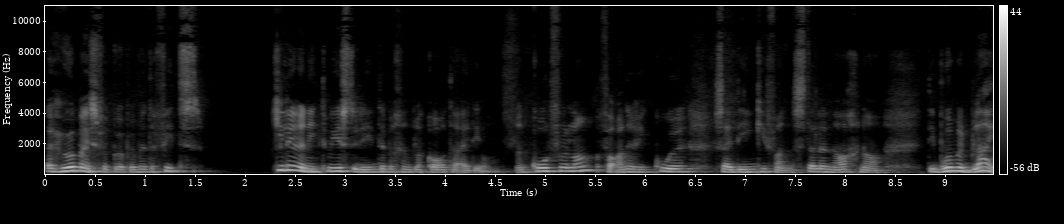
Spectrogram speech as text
'n roomhuisverkoper met 'n fiets Kieler en die twee studente begin plakate uitdeel. In kort voorlank verander die koor sy deentjie van stille nag na die boom moet bly,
